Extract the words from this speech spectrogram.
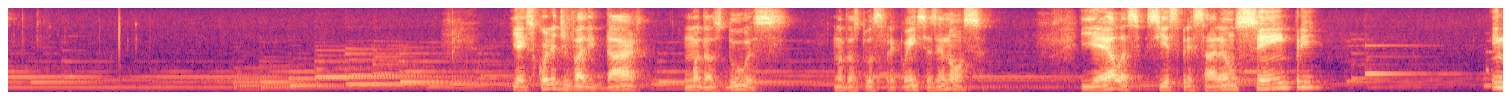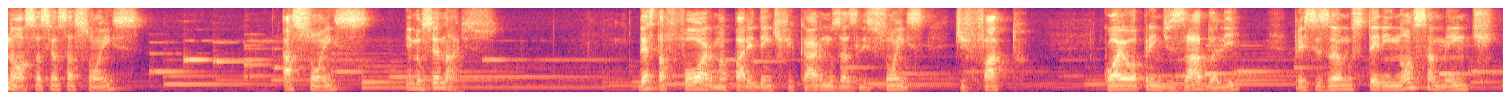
E a escolha de validar uma das duas, uma das duas frequências é nossa. E elas se expressarão sempre em nossas sensações, ações e nos cenários. Desta forma, para identificarmos as lições de fato, qual é o aprendizado ali, precisamos ter em nossa mente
